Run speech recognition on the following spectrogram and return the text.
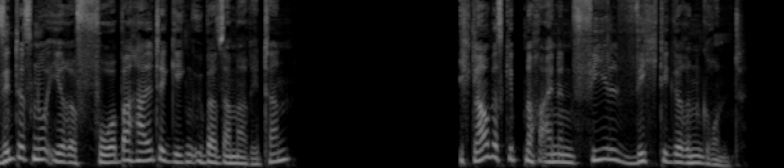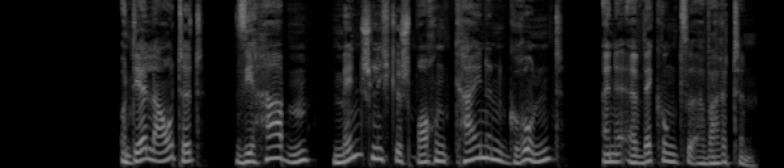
Sind es nur ihre Vorbehalte gegenüber Samaritern? Ich glaube, es gibt noch einen viel wichtigeren Grund. Und der lautet, sie haben, menschlich gesprochen, keinen Grund, eine Erweckung zu erwarten.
